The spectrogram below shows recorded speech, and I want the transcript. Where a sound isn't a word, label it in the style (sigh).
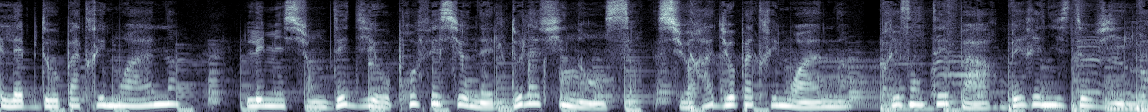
L'Hebdo Patrimoine, l'émission dédiée aux professionnels de la finance sur Radio Patrimoine, présentée par Bérénice Deville.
